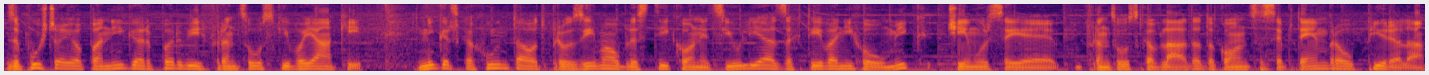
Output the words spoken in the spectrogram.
Zapuščajo pa Niger prvi francoski vojaki. Nigerska hunta od prevzema oblasti konec julija zahteva njihov umik, čemu se je francoska vlada do konca septembra upirala.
